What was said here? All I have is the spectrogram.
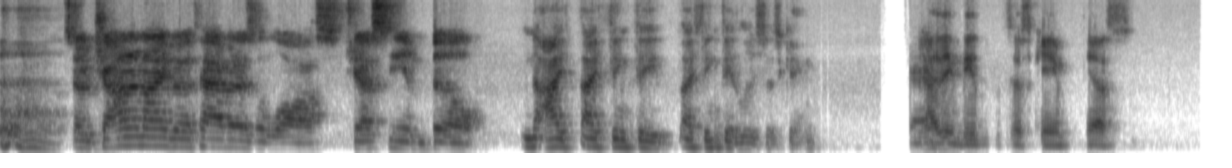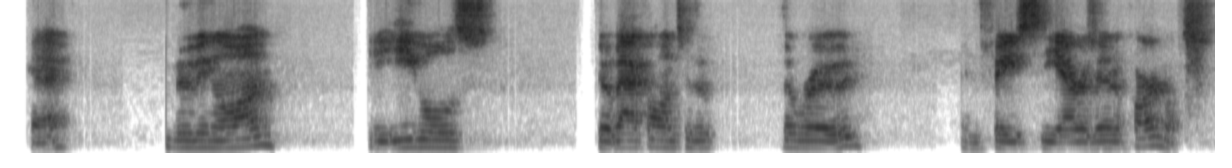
So John and I both have it as a loss. Jesse and Bill. No, I, I think they I think they lose this game. I think they lose this game. Yes. Okay. Moving on, the Eagles go back onto the, the road and face the Arizona Cardinals.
